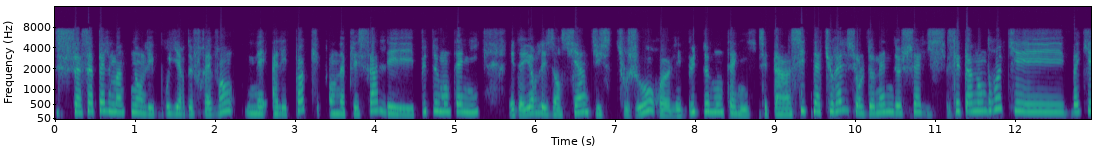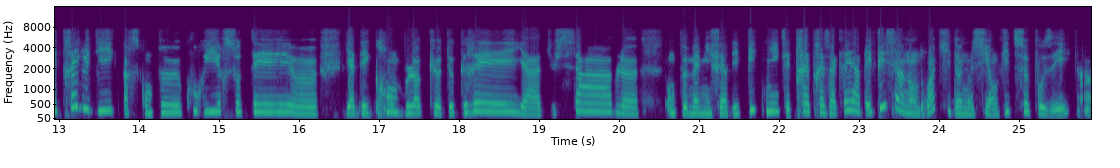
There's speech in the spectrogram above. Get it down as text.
Ça s'appelle maintenant les Bruyères de Frévent, mais à l'époque, on appelait ça les buttes de Montagny. Et d'ailleurs, les anciens disent toujours euh, les buttes de Montagny. C'est un site naturel sur le domaine de Chaly. C'est un endroit qui est, bah, qui est très ludique parce qu'on peut courir, sauter. Euh, il y a des grands blocs de grès, il y a du sable. On peut même y faire des pique-niques. C'est très très agréable. Et puis c'est un endroit qui donne aussi envie de se poser. Hein.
